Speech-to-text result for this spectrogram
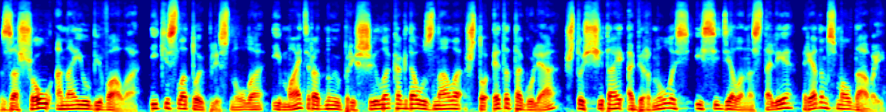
за шоу она и убивала, и кислотой плеснула, и мать родную пришила, когда узнала, что это Тагуля, что, считай, обернулась и сидела на столе рядом с Молдавой.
